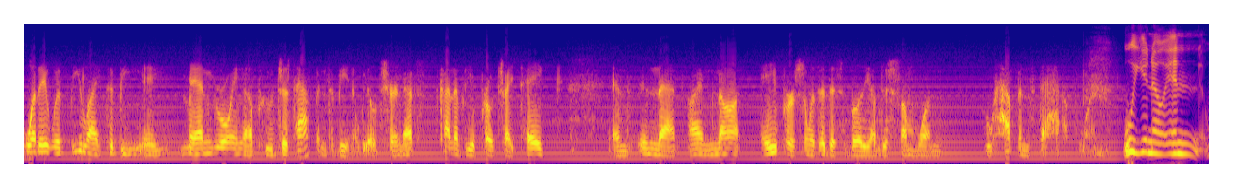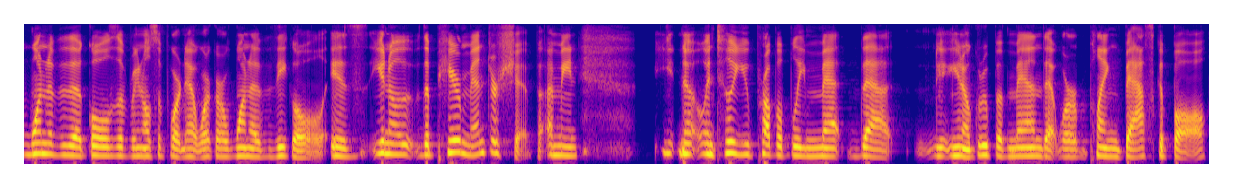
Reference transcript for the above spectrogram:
what it would be like to be a man growing up who just happened to be in a wheelchair, and that's kind of the approach I take. And in that, I'm not a person with a disability; I'm just someone who happens to have one. Well, you know, and one of the goals of Renal Support Network, or one of the goal, is you know the peer mentorship. I mean, you know, until you probably met that you know group of men that were playing basketball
